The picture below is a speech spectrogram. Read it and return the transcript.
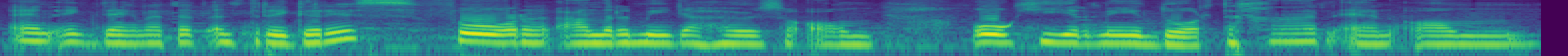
En ik denk dat het een trigger is voor andere mediahuizen om ook hiermee door te gaan en om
